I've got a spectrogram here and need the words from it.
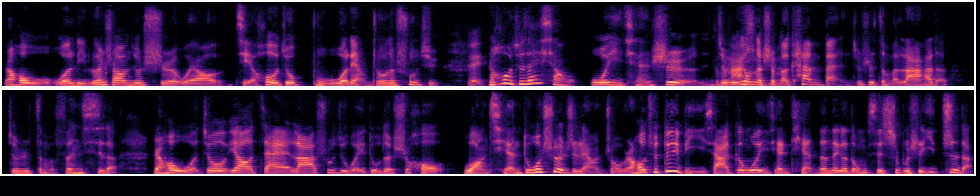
然后我我理论上就是我要节后就补我两周的数据。对。然后我就在想，我以前是就是用的什么看板，就是怎么拉的，就是怎么分析的。然后我就要在拉数据维度的时候往前多设置两周，然后去对比一下，跟我以前填的那个东西是不是一致的，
